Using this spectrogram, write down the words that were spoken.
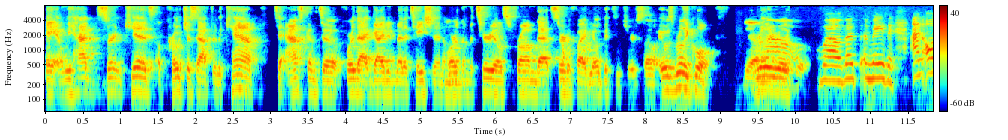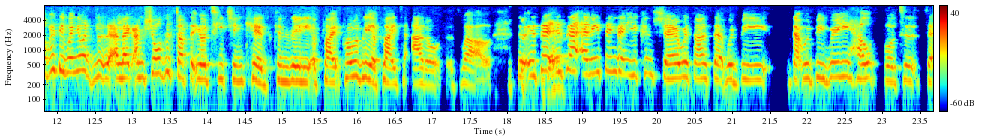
And we had certain kids approach us after the camp to ask them to for that guided meditation or mm-hmm. the materials from that certified yoga teacher. So it was really cool. Yeah. Really, wow. really cool. Wow, that's amazing. And obviously, when you're like, I'm sure the stuff that you're teaching kids can really apply, probably apply to adults as well. So, is there yeah. is there anything that you can share with us that would be that would be really helpful to to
